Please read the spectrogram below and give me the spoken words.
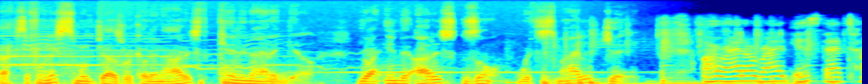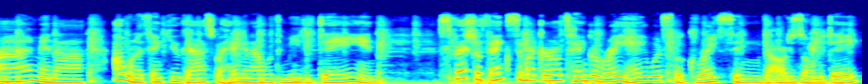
saxophonist, smooth jazz recording artist, Kenny Nightingale. You are in the artist zone with Smiley J. All right, all right. It's that time. And uh, I want to thank you guys for hanging out with me today. And special thanks to my girl Tanqueray Hayward for gracing the artist zone today.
